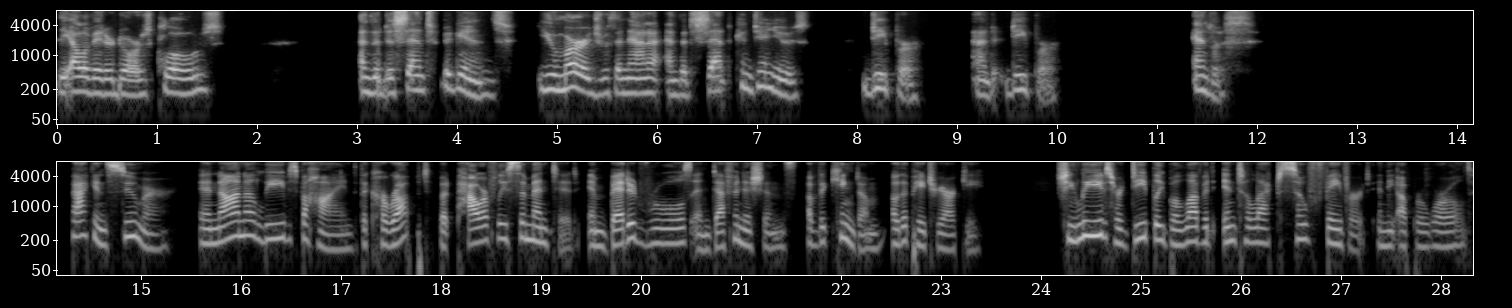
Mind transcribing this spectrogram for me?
The elevator doors close and the descent begins. You merge with Inanna, and the descent continues deeper and deeper, endless. Back in Sumer, Inanna leaves behind the corrupt but powerfully cemented embedded rules and definitions of the kingdom of the patriarchy. She leaves her deeply beloved intellect so favored in the upper world.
